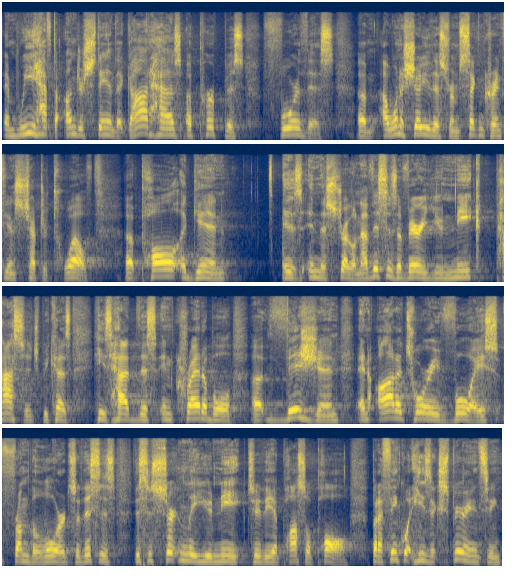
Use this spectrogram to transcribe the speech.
And we have to understand that God has a purpose for this. Um, I want to show you this from Second Corinthians chapter 12. Uh, Paul, again, is in this struggle. Now, this is a very unique passage because he's had this incredible uh, vision and auditory voice from the Lord. So, this is, this is certainly unique to the Apostle Paul. But I think what he's experiencing,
